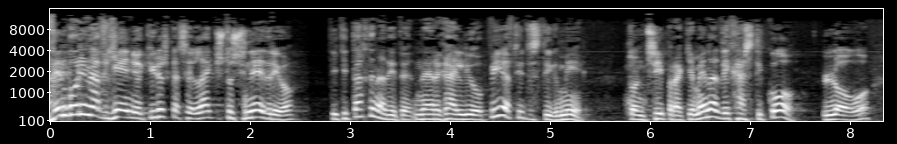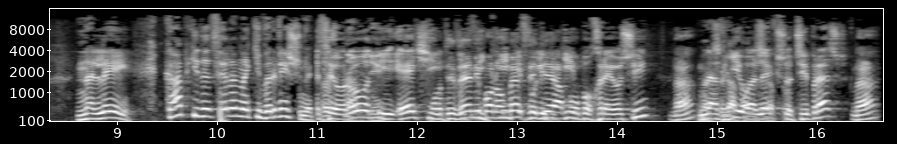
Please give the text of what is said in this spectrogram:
Δεν μπορεί να βγαίνει ο κύριος Κασελάκης στο συνέδριο και κοιτάξτε να δείτε, να εργαλειοποιεί αυτή τη στιγμή τον Τσίπρα και με ένα διχαστικό λόγο να λέει κάποιοι δεν θέλουν να κυβερνήσουν. Θεωρώ να βγει. ότι έχει Ότι δεν ηθική υπονομεύθηκε και πολιτική από- υποχρέωση Να, να, να βγει ο ξεκαθαρίσει Αλέξης αυτό. ο Τσίπρας Να.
